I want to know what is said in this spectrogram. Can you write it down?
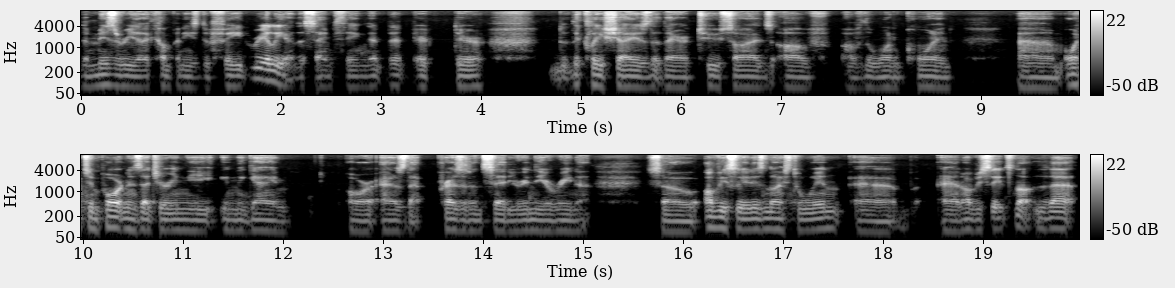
the misery that accompanies defeat really are the same thing. That they're, they're, they're, the cliche is that they are two sides of of the one coin. Um, what's important is that you're in the in the game, or as that president said, you're in the arena. So obviously, it is nice to win, uh, and obviously, it's not that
